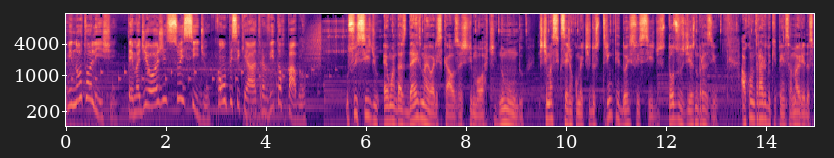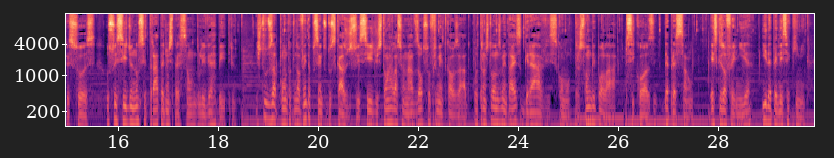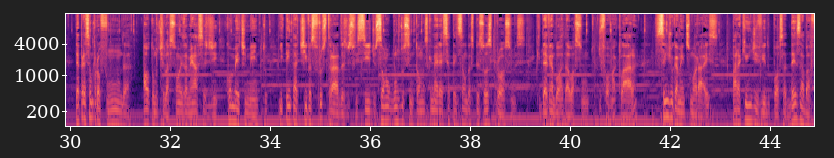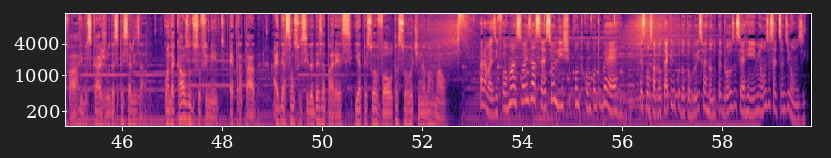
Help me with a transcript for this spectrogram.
Minuto Oliche. Tema de hoje: suicídio, com o psiquiatra Vitor Pablo. O suicídio é uma das 10 maiores causas de morte no mundo. Estima-se que sejam cometidos 32 suicídios todos os dias no Brasil. Ao contrário do que pensa a maioria das pessoas, o suicídio não se trata de uma expressão do livre-arbítrio. Estudos apontam que 90% dos casos de suicídio estão relacionados ao sofrimento causado por transtornos mentais graves, como transtorno bipolar, psicose, depressão, esquizofrenia e dependência química. Depressão profunda, automutilações, ameaças de cometimento e tentativas frustradas de suicídio são alguns dos sintomas que merecem a atenção das pessoas próximas, que devem abordar o assunto de forma clara, sem julgamentos morais, para que o indivíduo possa desabafar e buscar ajuda especializada. Quando a causa do sofrimento é tratada, a ideação suicida desaparece e a pessoa volta à sua rotina normal. Para mais informações, acesse oliste.com.br. Responsável técnico Dr. Luiz Fernando Pedroso, CRM 11711.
